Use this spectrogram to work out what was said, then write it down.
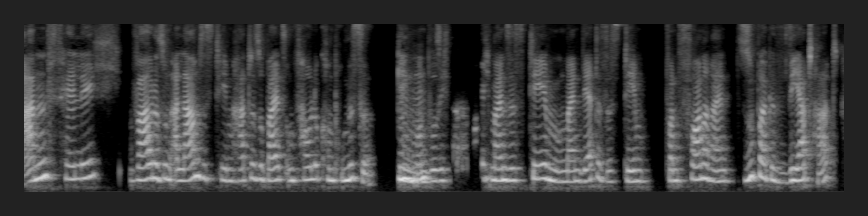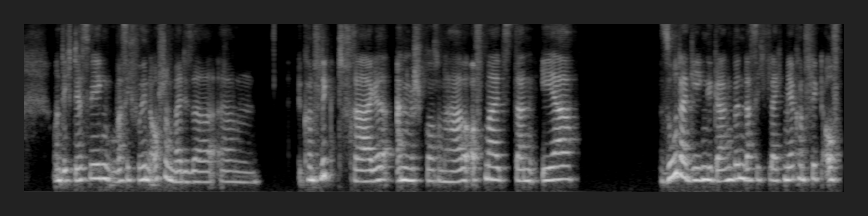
anfällig war oder so ein Alarmsystem hatte, sobald es um faule Kompromisse ging mhm. und wo sich wirklich mein System, mein Wertesystem von vornherein super gewehrt hat und ich deswegen, was ich vorhin auch schon bei dieser ähm, Konfliktfrage angesprochen habe, oftmals dann eher so dagegen gegangen bin, dass ich vielleicht mehr Konflikt auf,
